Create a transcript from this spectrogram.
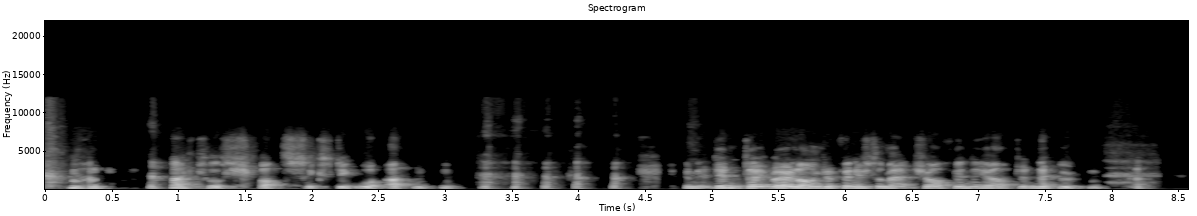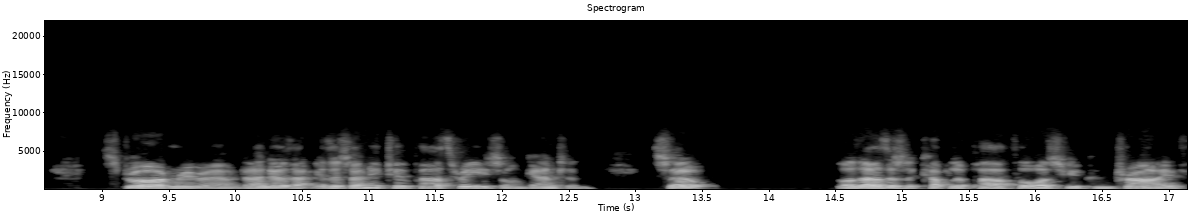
Michael shot 61. and it didn't take very long to finish the match off in the afternoon. Extraordinary round. I know that. There's only two par threes on Ganton. So, although there's a couple of par fours you can drive,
